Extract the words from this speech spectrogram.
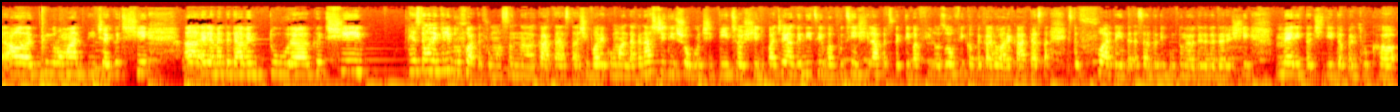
uh, romantice cât și uh, elemente de aventură, cât și este un echilibru foarte frumos în uh, cartea asta și vă recomand. Dacă n-ați citit Shogun, citiți-o și după aceea gândiți-vă puțin și la perspectiva filozofică pe care o are cartea asta. Este foarte interesantă din punctul meu de vedere și merită citită pentru că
